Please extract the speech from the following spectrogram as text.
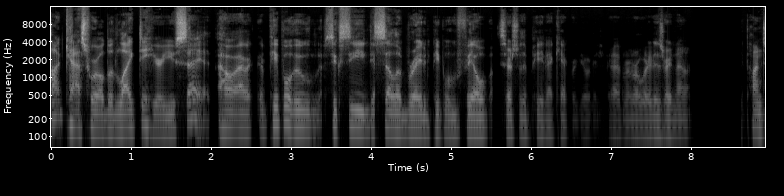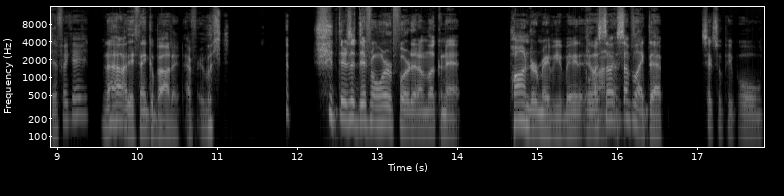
podcast world would like to hear you say it. How I, people who succeed celebrate, and people who fail starts with a P. And I can't forget what it is. I don't remember what it is right now. Pontificate? No, they think about it. There's a different word for it that I'm looking at. Ponder, maybe. maybe it was something like that. Six with people.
